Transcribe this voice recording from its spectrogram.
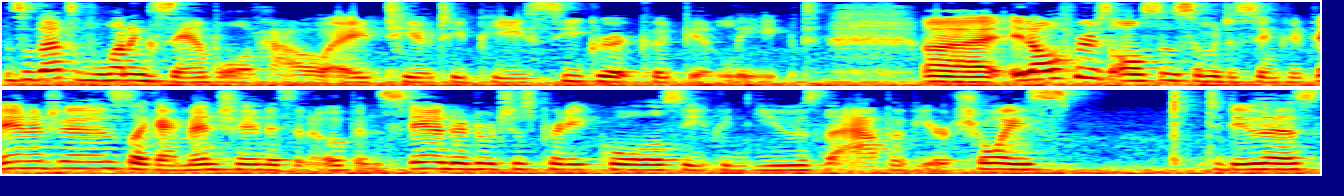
And so that's one example of how a TOTP secret could get leaked. Uh, it offers also some distinct advantages. Like I mentioned, it's an open standard, which is pretty cool, so you can use the app of your choice to do this.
